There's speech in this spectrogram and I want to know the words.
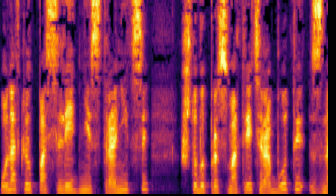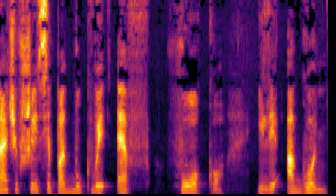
Он открыл последние страницы, чтобы просмотреть работы, значившиеся под буквой «Ф» — «Фоко» или «Огонь».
